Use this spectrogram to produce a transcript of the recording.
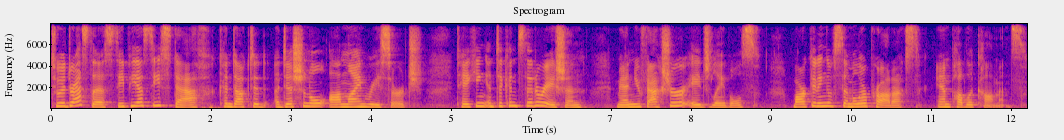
To address this, CPSC staff conducted additional online research, taking into consideration manufacturer age labels, marketing of similar products, and public comments.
